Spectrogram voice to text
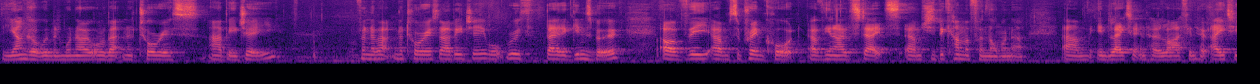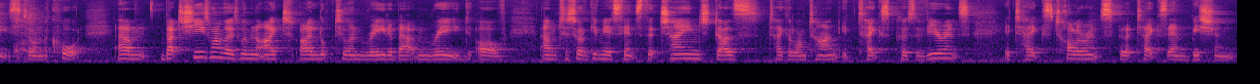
the younger women will know all about Notorious RBG. From about Notorious RBG? Well, Ruth Bader Ginsburg of the um, Supreme Court of the United States. Um, she's become a phenomena um, in later in her life, in her 80s, still on the court. Um, but she's one of those women I, I look to and read about and read of to sort of give me a sense that change does take a long time. It takes perseverance, it takes tolerance, but it takes ambition.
